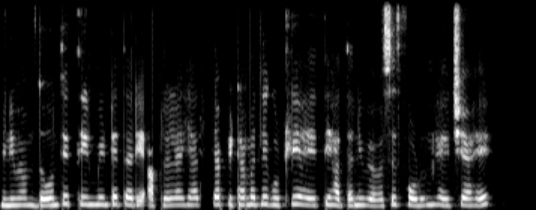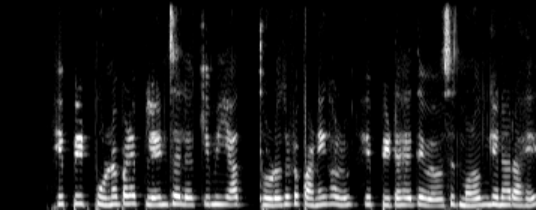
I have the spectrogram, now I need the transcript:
मिनिमम दोन ते तीन मिनटे तरी आपल्याला ह्या या पिठामधली गुटली आहे ती हाताने व्यवस्थित फोडून घ्यायची आहे. हे पीठ पूर्णपणे प्लेन झालं की मी यात थोडं थोडं पाणी घालून हे पीठ आहे ते व्यवस्थित मळून घेणार आहे.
